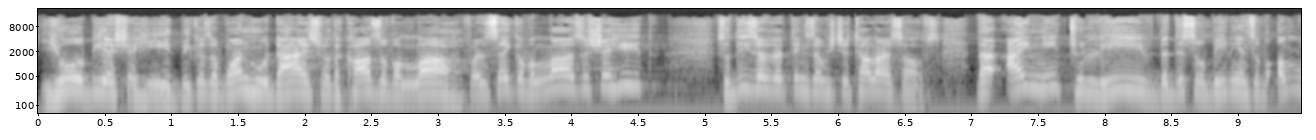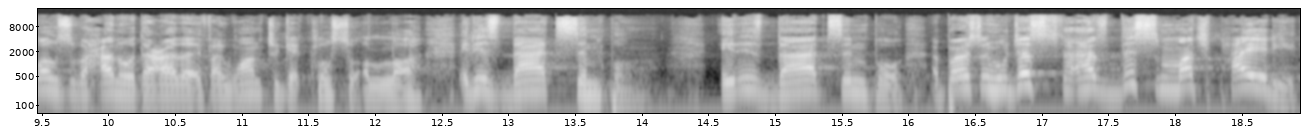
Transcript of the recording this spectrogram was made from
You will be a shaheed because of one who dies for the cause of Allah, for the sake of Allah is a shaheed. So these are the things that we should tell ourselves. That I need to leave the disobedience of Allah subhanahu wa ta'ala if I want to get close to Allah. It is that simple. It is that simple. A person who just has this much piety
